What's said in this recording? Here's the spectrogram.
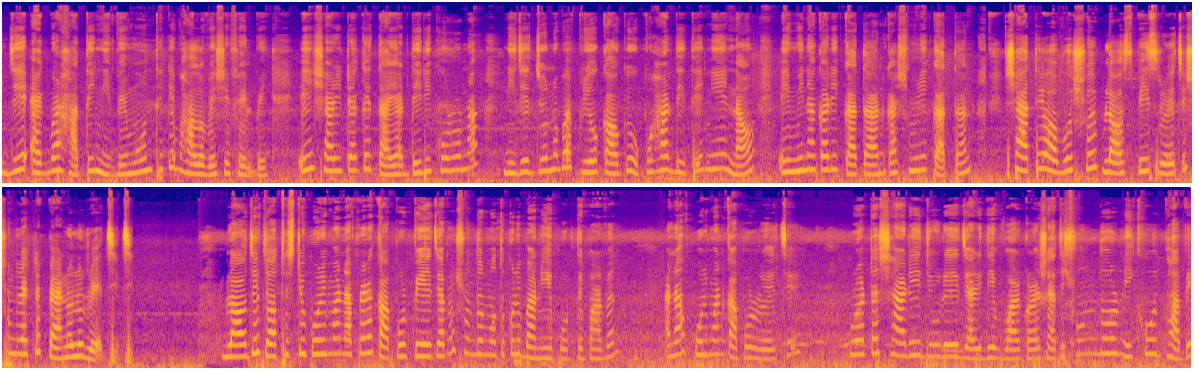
যে একবার হাতে নিবে, মন থেকে ভালোবেসে ফেলবে। এই শাড়িটাকে তাই আর দেরি করো না। নিজের জন্য বা প্রিয় কাউকে উপহার দিতে নিয়ে নাও। এই মিনাকারি কাতান, কাশ্মীরি কাতান। সাথে অবশ্যই ব্লাউজ পিস রয়েছে, সুন্দর একটা প্যানেলও রয়েছে। ব্লাউজের যথেষ্ট পরিমাণ আপনারা কাপড় পেয়ে যাবেন, সুন্দর মতো করে বানিয়ে পরতে পারবেন। না, পরিমাণ কাপড় রয়েছে। পুরোটা শাড়ি জুড়ে জারি দিয়ে ওয়ার করার সাথে সুন্দর নিখুঁতভাবে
